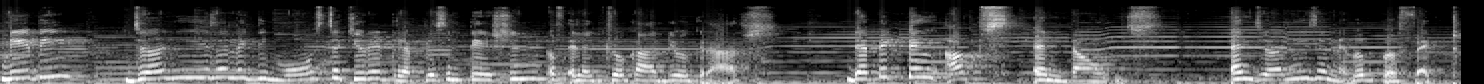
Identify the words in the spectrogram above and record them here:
Maybe journeys are like the most accurate representation of electrocardiographs, depicting ups and downs. And journeys are never perfect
